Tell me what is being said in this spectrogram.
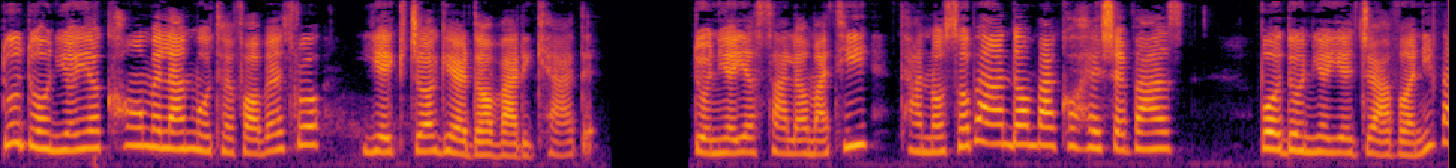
دو دنیای کاملا متفاوت رو یک جا گردآوری کرده. دنیای سلامتی، تناسب اندام و کاهش وزن با دنیای جوانی و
